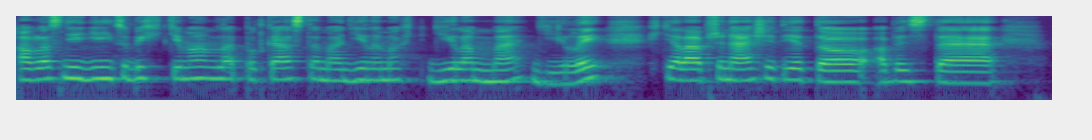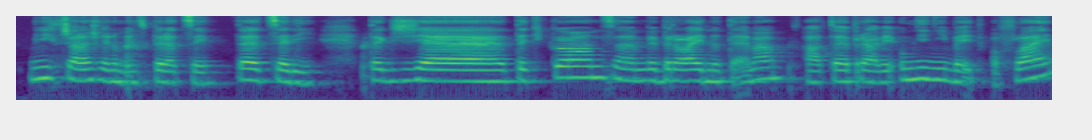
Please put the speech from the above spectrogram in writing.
A vlastně jediný, co bych těma podcastama, dílema, dílama, díly chtěla přenášet je to, abyste v nich třeba našli jenom inspiraci. To je celý. Takže teď jsem vybrala jedno téma a to je právě umění být offline.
